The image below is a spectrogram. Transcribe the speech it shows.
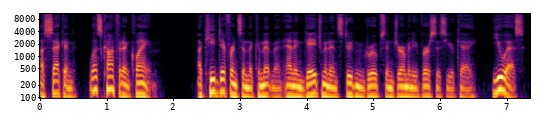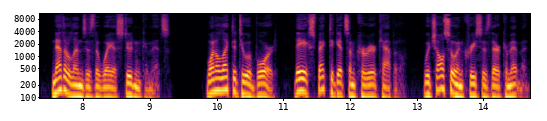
A second, less confident claim. A key difference in the commitment and engagement in student groups in Germany versus UK, US, Netherlands is the way a student commits. When elected to a board, they expect to get some career capital, which also increases their commitment.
